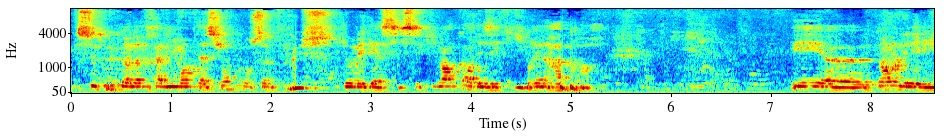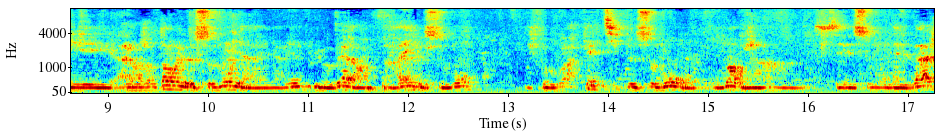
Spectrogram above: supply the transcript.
il se peut que dans notre alimentation qu'on consomme plus d'oméga 6, et qui va encore déséquilibrer le rapport. Et euh, dans les. Alors j'entends le saumon, il n'y a, rien de plus mauvais. Alors pareil, le saumon, il faut voir quel type de saumon on, mange. Hein. Si c'est les saumons d'élevage,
